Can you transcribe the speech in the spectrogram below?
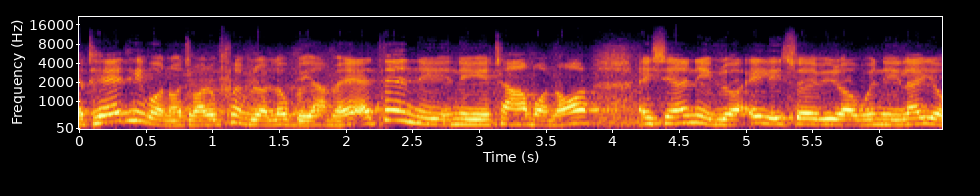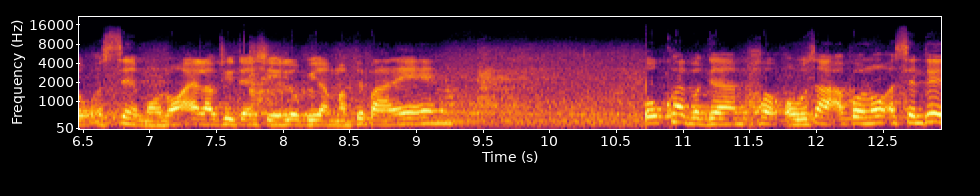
အထဲအထိပေါ့နော်ကျမတို့ဖွင့်ပြီးတော့လုပ်ပေးရမယ်အသက်နေအနေထားပေါ့နော်အရှင်ကနေပြီးတော့အိတ်လေးဆွဲပြီးတော့ဝင်နေလိုက်ရုံအဆင့်ပေါ့နော်အဲလောက်ထိတန့်ရှင်းလုပ်ပေးရမှာဖြစ်ပါတယ် အိုးခွက်ပကံဖုံဟိုစားအကုန်လုံးအစင်တစ်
